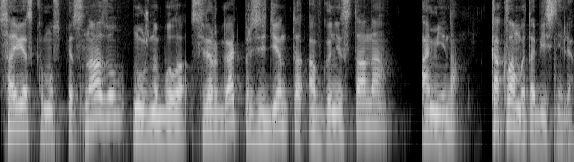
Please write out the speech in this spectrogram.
советскому спецназу нужно было свергать президента Афганистана Амина. Как вам это объяснили?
